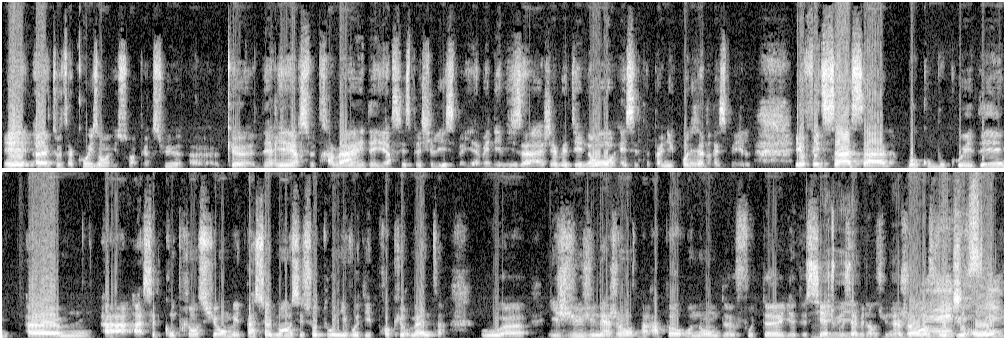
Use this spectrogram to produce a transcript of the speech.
et euh, tout à coup, ils, ont, ils sont aperçus euh, que derrière ce travail, derrière ces spécialistes, ben, il y avait des visages, il y avait des noms, et c'était pas uniquement des adresses mail. Et au fait, ça, ça a beaucoup, beaucoup aidé euh, à, à, cette compréhension, mais pas seulement, c'est surtout au niveau des procurements, où ils jugent une agence par rapport au nombre de fauteuils et de sièges que vous avez dans une agence, vos bureaux,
